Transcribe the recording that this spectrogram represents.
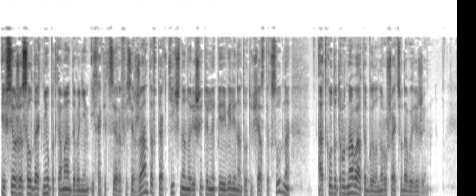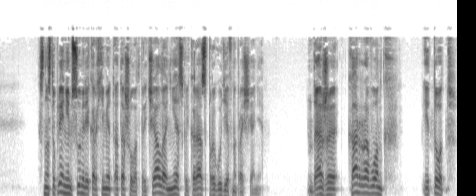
и все же солдатню под командованием их офицеров и сержантов тактично, но решительно перевели на тот участок судна, откуда трудновато было нарушать судовой режим. С наступлением сумерек Архимед отошел от причала, несколько раз прогудев на прощание. Даже Карравонг и тот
